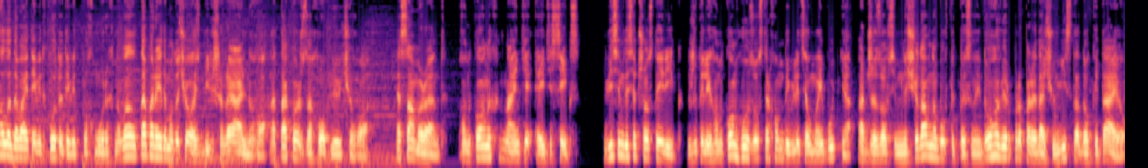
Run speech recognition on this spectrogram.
Але давайте відходити від похмурих новел та перейдемо до чогось більш реального, а також захоплюючого. A Summer End. Гонконг 1986. 86-й рік. Жителі Гонконгу з острахом дивляться в майбутнє, адже зовсім нещодавно був підписаний договір про передачу міста до Китаю.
